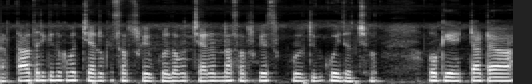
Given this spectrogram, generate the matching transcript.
আর তাড়াতাড়ি কিন্তু আমার চ্যানেলকে সাবস্ক্রাইব করে দাও। আমার চ্যানেল না সাবস্ক্রাইব করে তুমি কই যাচ্ছ? Okay tata.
